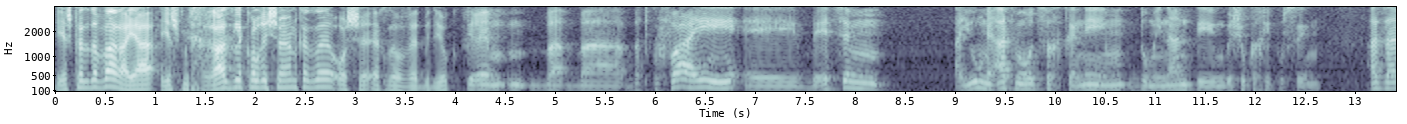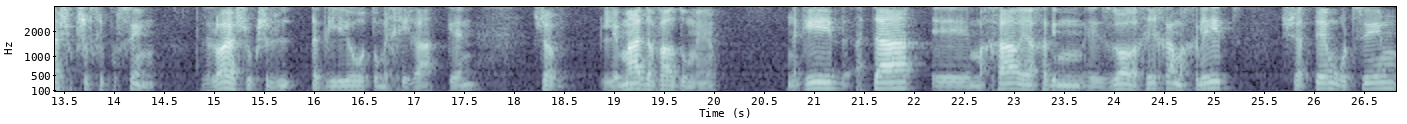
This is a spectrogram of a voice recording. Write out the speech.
יש כזה דבר? היה, יש מכרז לכל רישיון כזה, או שאיך זה עובד בדיוק? תראה, ב- ב- בתקופה ההיא, אה, בעצם היו מעט מאוד שחקנים דומיננטיים בשוק החיפושים. אז זה היה שוק של חיפושים, זה לא היה שוק של תגליות או מכירה, כן? עכשיו, למה הדבר דומה? נגיד, אתה אה, מחר יחד עם אה, זוהר אחיך מחליט שאתם רוצים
